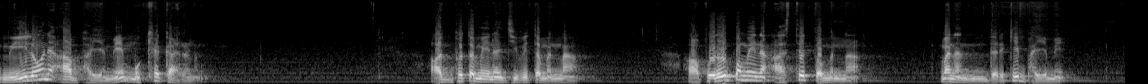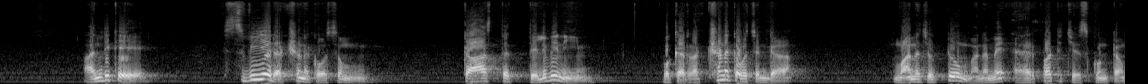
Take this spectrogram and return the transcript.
మీలోని ఆ భయమే ముఖ్య కారణం. అద్భుతమైన జీవితమన్నా అపురూపమైన అస్తిత్వమన్నా మనందరికీ భయమే. అందుకే స్వీయ రక్షణ కోసం కాస్త తెలివిని ఒక రక్షణ కవచంగా మన చుట్టూ మనమే ఏర్పాటు చేసుకుంటాం.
